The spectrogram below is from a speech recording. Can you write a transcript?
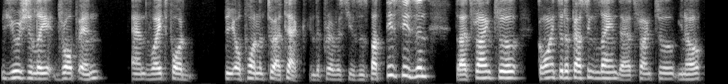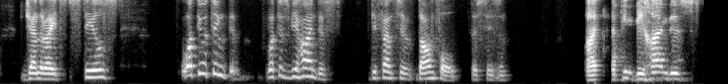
usually drop in and wait for the opponent to attack in the previous seasons. But this season, they're trying to go into the passing lane. They're trying to, you know, generate steals. What do you think? What is behind this defensive downfall this season? I, I think behind this,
